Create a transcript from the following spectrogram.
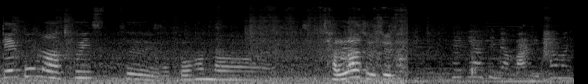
깨고마 트위스트 이것도 하나 잘라주실 3개 하시면 12,000원.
